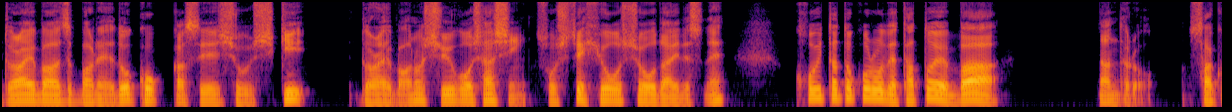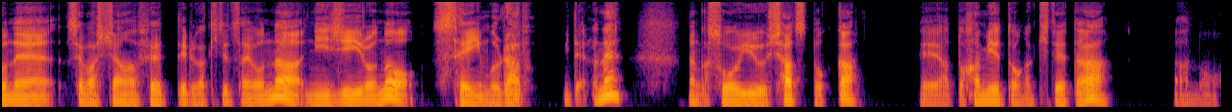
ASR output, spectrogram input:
ドライバーズパレード、国家斉唱式、ドライバーの集合写真、そして表彰台ですね。こういったところで、例えば、なんだろう、昨年、セバスチャン・フェッテルが着てたような虹色のセイム・ラブみたいなね。なんかそういうシャツとか、えー、あとハミルトンが着てた、あの、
